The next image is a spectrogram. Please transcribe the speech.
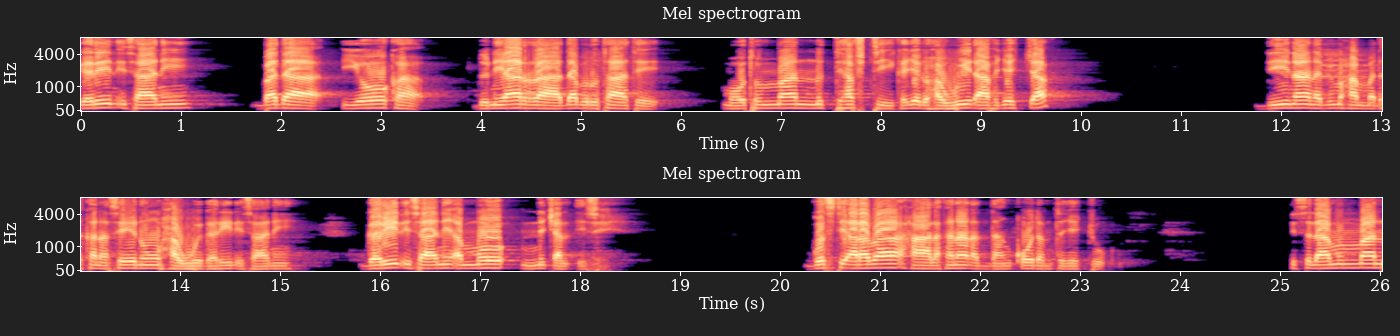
Gariin isaanii badaa yooka duniyaarraa dabru taate mootummaan nutti haftii ka jedhu hawwiidhaaf jecha diinaa nabi muhammad kana seenuu hawwe gariin isaanii gariin isaanii ammoo ni cal'ise. Gosti arabaa haala kanaan addaan qoodamte jechuu. Islaamummaan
